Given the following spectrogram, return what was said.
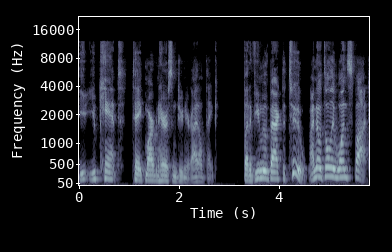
you, you can't take Marvin Harrison Jr., I don't think. But if you move back to two, I know it's only one spot,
